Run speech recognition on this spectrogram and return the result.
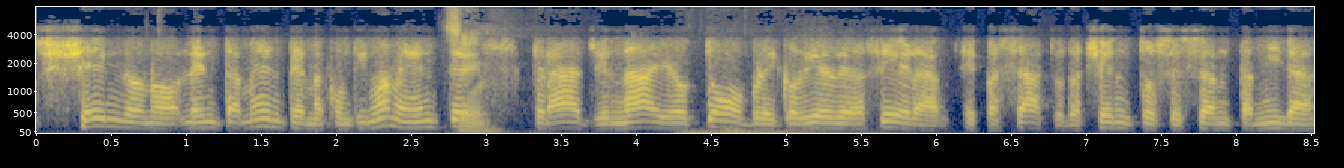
scendono lentamente ma continuamente. Sì. Tra gennaio e ottobre il Corriere della Sera è passato da 160.000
